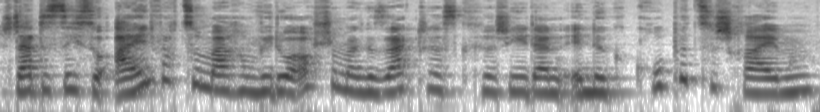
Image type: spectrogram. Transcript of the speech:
statt es sich so einfach zu machen, wie du auch schon mal gesagt hast, Krischi, dann in eine Gruppe zu schreiben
